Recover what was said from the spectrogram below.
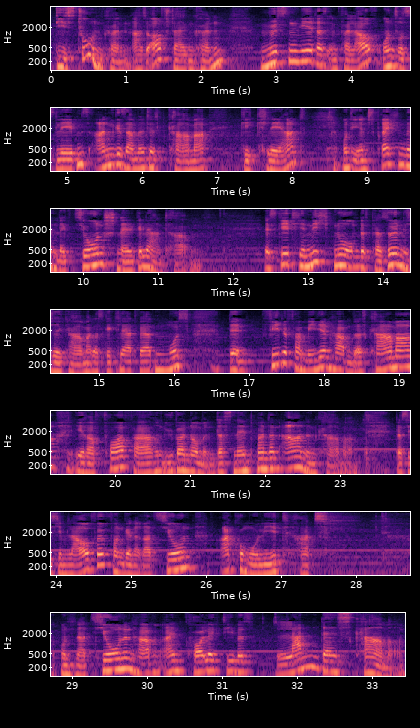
dies tun können, also aufsteigen können, müssen wir das im Verlauf unseres Lebens angesammelte Karma geklärt und die entsprechenden Lektionen schnell gelernt haben. Es geht hier nicht nur um das persönliche Karma, das geklärt werden muss, denn viele Familien haben das Karma ihrer Vorfahren übernommen. Das nennt man dann Ahnenkarma, das sich im Laufe von Generationen akkumuliert hat. Und Nationen haben ein kollektives Landeskarma,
